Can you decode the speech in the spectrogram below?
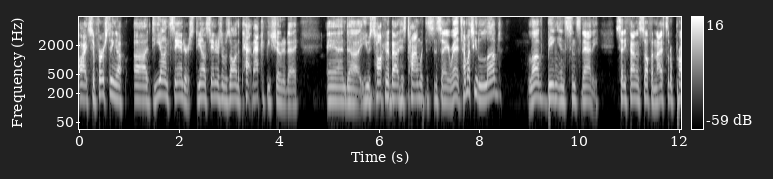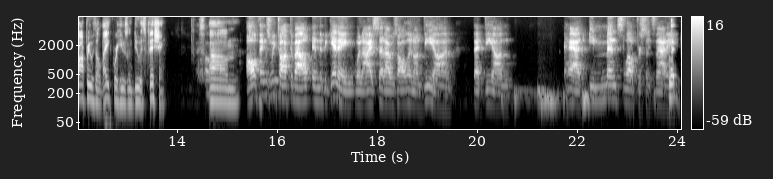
All right, so first thing up, uh Deion Sanders. Deion Sanders was on the Pat McAfee show today, and uh, he was talking about his time with the Cincinnati Reds, how much he loved loved being in Cincinnati. Said he found himself a nice little property with a lake where he was going to do his fishing. Um, All things we talked about in the beginning when I said I was all in on Deion, that Deion had immense love for Cincinnati,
